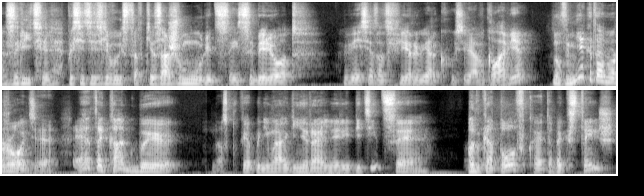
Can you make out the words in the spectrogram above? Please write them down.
зритель, посетитель выставки зажмурится и соберет весь этот фейерверк у себя в голове. Но в некотором роде это как бы, насколько я понимаю, генеральная репетиция подготовка, это бэкстейдж,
